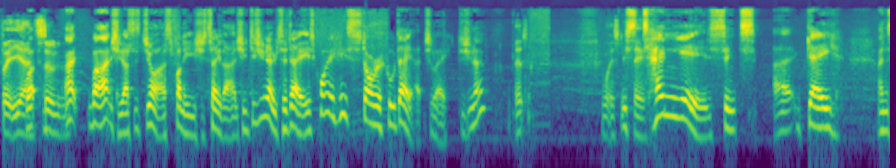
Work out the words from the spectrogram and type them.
but yeah, well, so I, well, actually, that's you know, that's funny. You should say that. Actually, did you know today is quite a historical day? Actually, did you know? It's what is it's today? ten years since uh, gay and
